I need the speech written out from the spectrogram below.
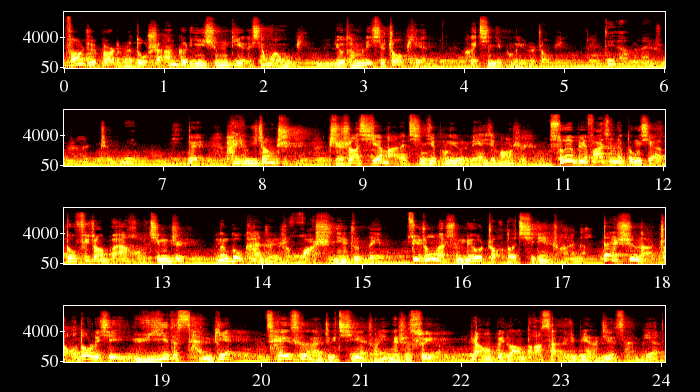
防水包里边都是安格林兄弟的相关物品，有他们的一些照片和亲戚朋友的照片。对他们来说是很珍贵的东西。对，还有一张纸，纸上写满了亲戚朋友的联系方式。所有被发现的东西啊，都非常完好精致，能够看准是花时间准备的。最终呢是没有找到气垫船的，但是呢找到了一些雨衣的残片，猜测呢这个气垫船应该是碎了，然后被浪打散了，就变成这些残片了。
